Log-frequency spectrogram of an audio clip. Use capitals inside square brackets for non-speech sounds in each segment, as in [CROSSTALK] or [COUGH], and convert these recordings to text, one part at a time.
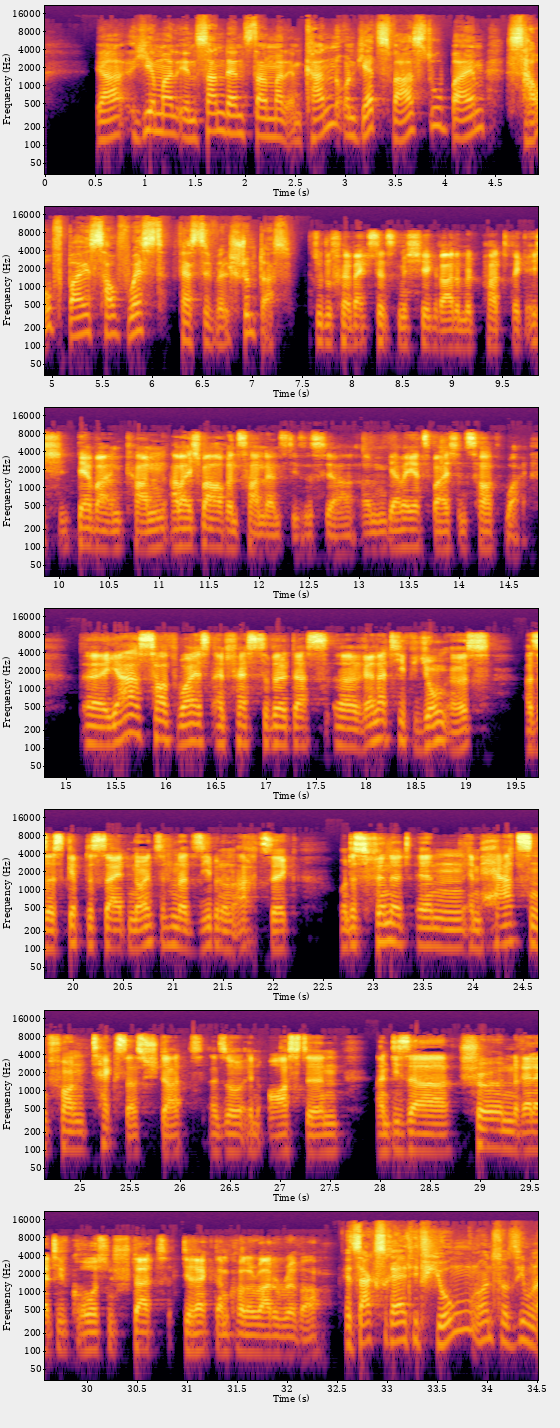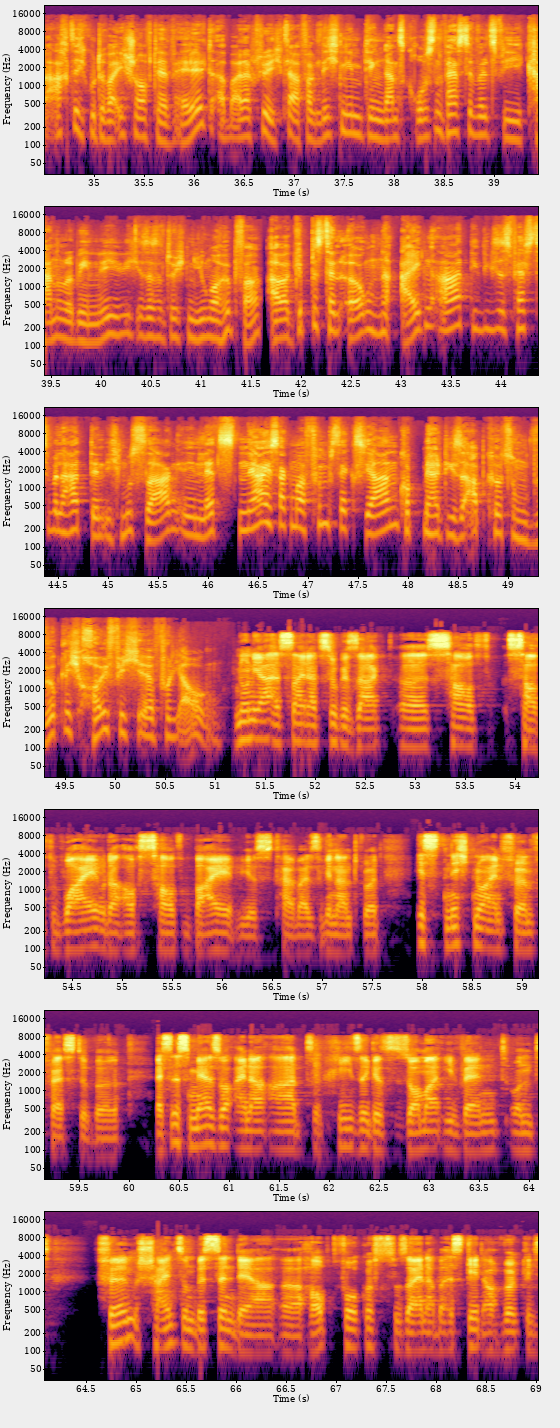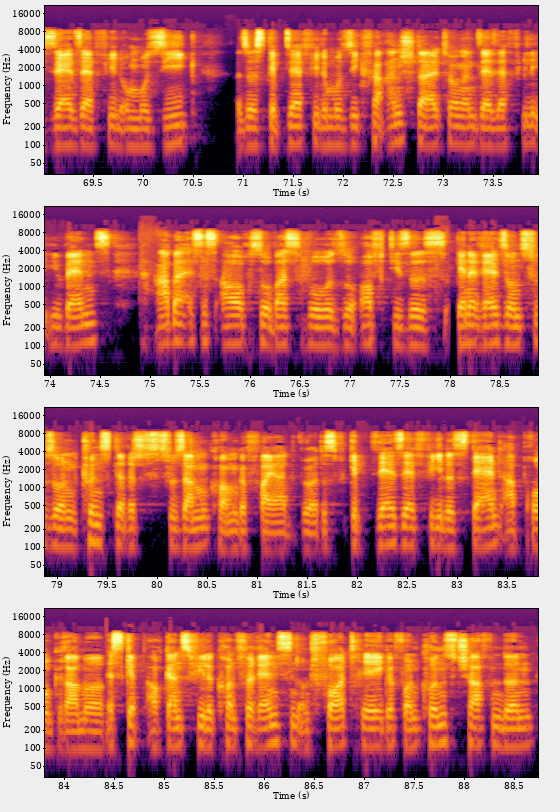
Ja, hier mal in Sundance, dann mal im Cannes und jetzt warst du beim South by Southwest Festival. Stimmt das? Du, du verwechselst mich hier gerade mit Patrick. Ich, der war in Cannes, aber ich war auch in Sundance dieses Jahr. Ähm, ja, aber jetzt war ich in South Y. Äh, ja, South Y ist ein Festival, das äh, relativ jung ist. Also es gibt es seit 1987 und es findet in, im Herzen von Texas statt, also in Austin, an dieser schönen, relativ großen Stadt direkt am Colorado River. Jetzt sagst du relativ jung, 1987, gut, da war ich schon auf der Welt, aber natürlich, klar, verglichen mit den ganz großen Festivals wie Cannes oder Venedig ist das natürlich ein junger Hüpfer. Aber gibt es denn irgendeine Eigenart, die dieses Festival hat? Denn ich muss sagen, in den letzten, ja, ich sag mal, fünf, sechs Jahren kommt mir halt diese Abkürzung wirklich häufig äh, vor die Augen. Nun ja, es sei dazu gesagt, äh, South, South Y oder auch South by, wie es teilweise genannt wird, ist nicht nur ein Filmfestival. Es ist mehr so eine Art riesiges Sommerevent und Film scheint so ein bisschen der äh, Hauptfokus zu sein, aber es geht auch wirklich sehr, sehr viel um Musik. Also es gibt sehr viele Musikveranstaltungen, sehr, sehr viele Events, aber es ist auch sowas, wo so oft dieses generell so ein, so ein künstlerisches Zusammenkommen gefeiert wird. Es gibt sehr, sehr viele Stand-up-Programme. Es gibt auch ganz viele Konferenzen und Vorträge von Kunstschaffenden.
